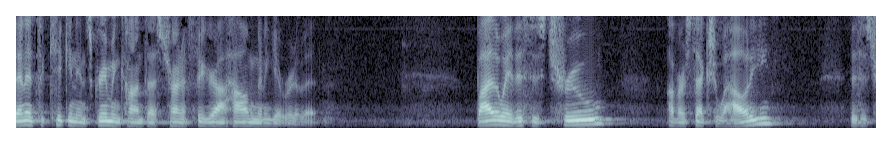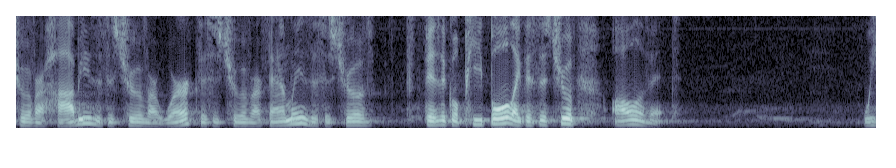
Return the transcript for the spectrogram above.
then it's a kicking and screaming contest trying to figure out how I'm going to get rid of it. By the way, this is true of our sexuality. This is true of our hobbies. This is true of our work. This is true of our families. This is true of physical people. Like, this is true of all of it. We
